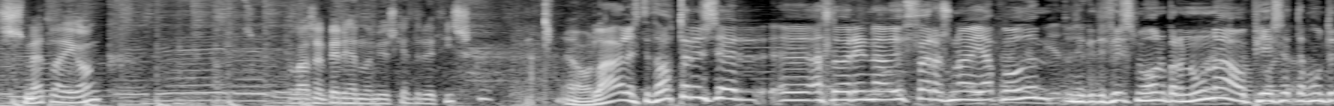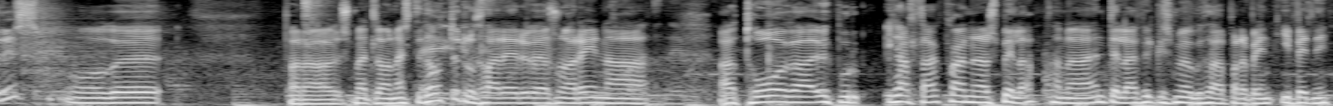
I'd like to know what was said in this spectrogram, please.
Smetla í gang. Lag sem byrja hérna mjög skemmtileg þýsku. Já, lagalisti þáttarins er uh, alltaf að reyna að uppfæra svona jafnmóðum þið getur fylgst með honum bara núna á pseta.is og uh, bara smetla á næsti þáttur og þar eru við að reyna að toga upp úr hjálta hvað hann er að spila. Þannig að endilega fylgist með okkur það bara bein, í beinni.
